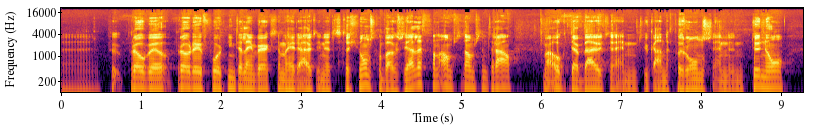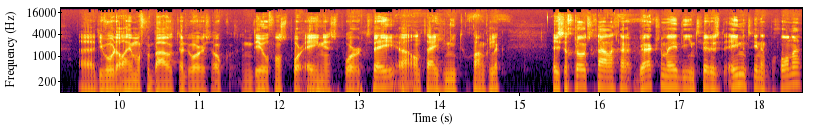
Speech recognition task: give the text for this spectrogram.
uh, ProRail voert niet alleen werkzaamheden uit in het stationsgebouw zelf van Amsterdam Centraal. Maar ook daarbuiten en natuurlijk aan de perrons en een tunnel. Uh, die worden al helemaal verbouwd. Daardoor is ook een deel van spoor 1 en spoor 2 uh, al een tijdje niet toegankelijk. Deze grootschalige werkzaamheden die in 2021 begonnen...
